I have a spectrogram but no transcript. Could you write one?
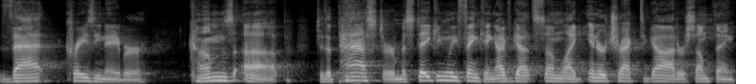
that crazy neighbor comes up to the pastor, mistakenly thinking I've got some like inner track to God or something,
